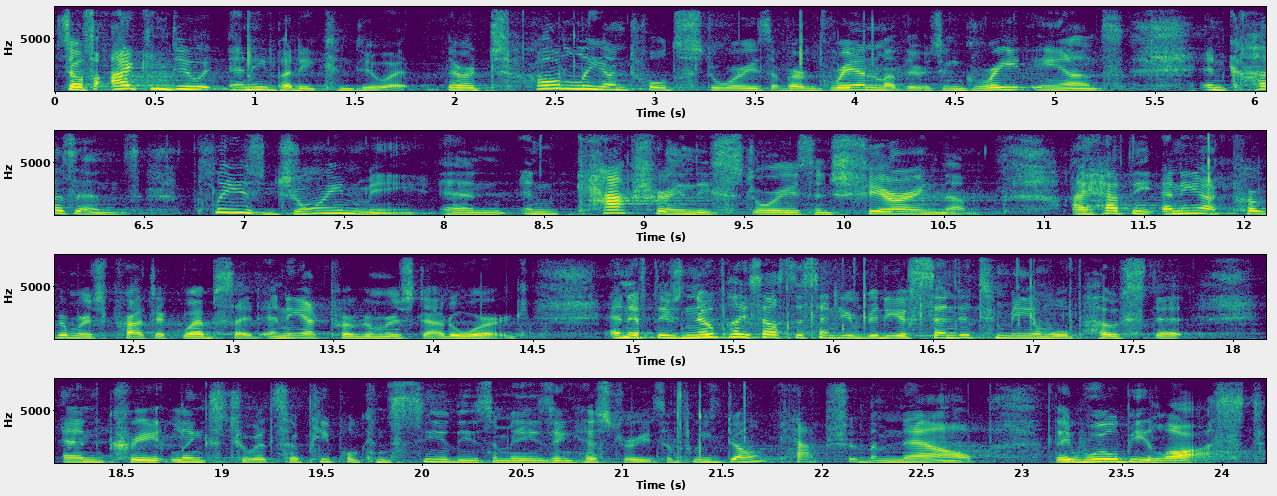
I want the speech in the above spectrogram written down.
So if I can do it, anybody can do it. There are totally untold stories of our grandmothers and great aunts and cousins. Please join me in, in capturing these stories and sharing them. I have the ENIAC Programmers Project website, eniacprogrammers.org. And if there's no place else to send your video, send it to me and we'll post it and create links to it so people can see these amazing histories. If we don't capture them now, they will be lost.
